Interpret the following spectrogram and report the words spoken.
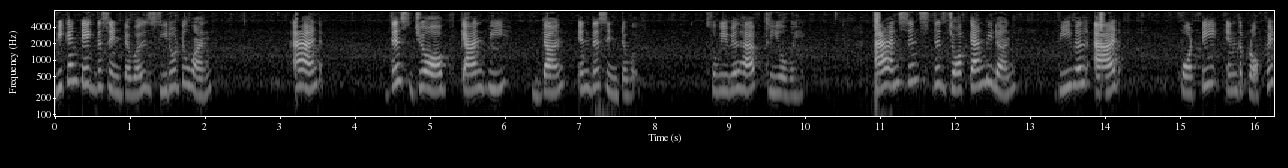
we can take this interval 0 to 1 and this job can be done in this interval. So we will have 3 over here. And since this job can be done we will add 40 in the profit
